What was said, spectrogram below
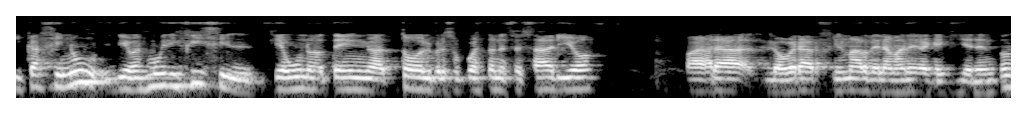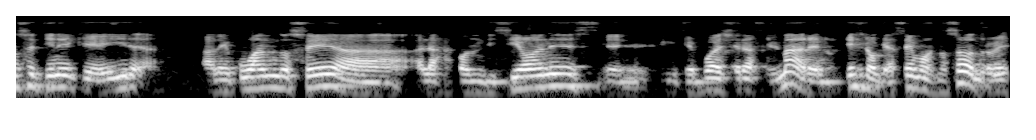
y, casi nunca, digo, es muy difícil que uno tenga todo el presupuesto necesario para lograr filmar de la manera que quiere. Entonces tiene que ir adecuándose a, las condiciones eh, en que pueda llegar a filmar. Es lo que hacemos nosotros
